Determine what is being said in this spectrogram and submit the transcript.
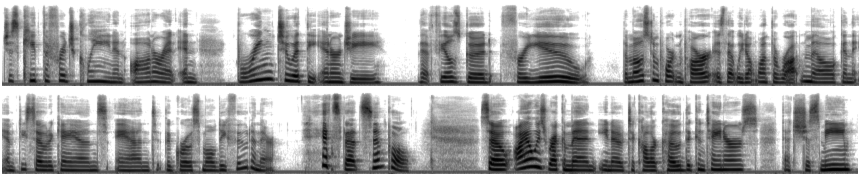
Just keep the fridge clean and honor it and bring to it the energy that feels good for you. The most important part is that we don't want the rotten milk and the empty soda cans and the gross moldy food in there. It's that simple. So I always recommend, you know, to color code the containers. That's just me.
